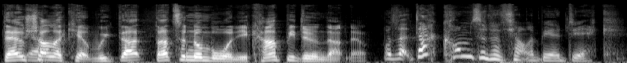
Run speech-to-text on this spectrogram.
thou yeah. shalt not kill. We, that that's a number one. You can't be doing that now. Well, that, that comes into shall not be a dick.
